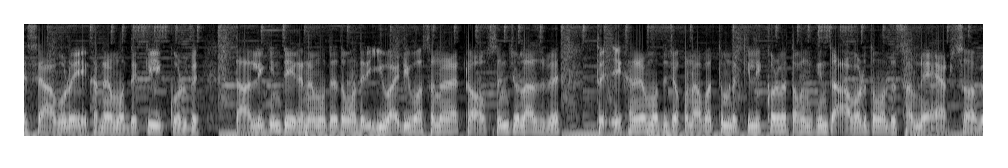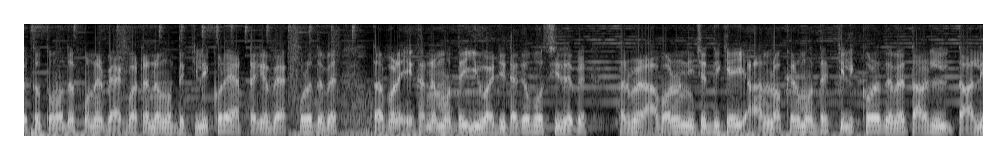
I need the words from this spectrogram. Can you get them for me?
এসে আবারও এখানের মধ্যে ক্লিক করবে। তাহলে কিন্তু এখানের মধ্যে তোমাদের ইউআইডি বসানোর একটা অপশন চলে আসবে। তো এখানের মধ্যে যখন আবার তোমরা ক্লিক করবে, তখন কিন্তু আবারও তোমাদের সামনে অ্যাডস হবে। তো তোমাদের ফোনের ব্যাক বাটনের মধ্যে ক্লিক করে অ্যাডটাকে ব্যাক করে দেবে। তারপরে এখানের মধ্যে ইউআইডিটাকে বসিয়ে দেবে। তারপরে আবারও নিচের দিকে এই আনলকের মধ্যে ক্লিক করে দেবে। তাহলে তাহলে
